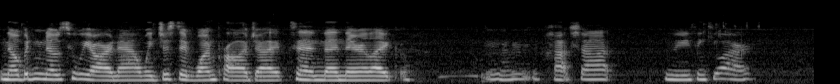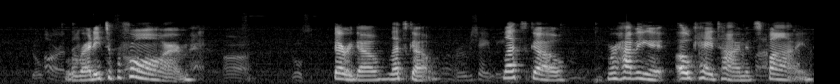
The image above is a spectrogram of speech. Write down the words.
Nobody knows who we are now. We just did one project, and then they're like, mm, "Hot shot, who do you think you are?" We're ready to perform. There we go. Let's go. Let's go. We're having an okay time. It's fine.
